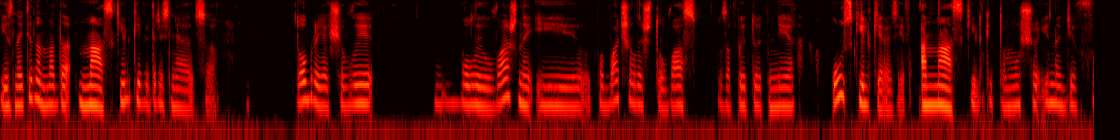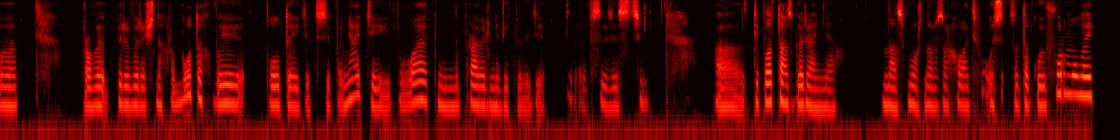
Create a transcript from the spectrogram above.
і знайти нам треба наскільки відрізняються. Добре, якщо ви були уважні і побачили, що у вас запитують не у скільки разів, а на скільки, тому що іноді в перевірочних роботах ви плутаєте ці поняття і бувають неправильні відповіді е, в зв'язку з цим. Теплота згоряння нас можна розрахувати ось за такою формулою.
